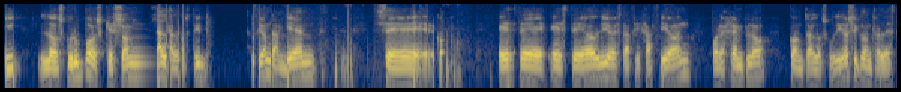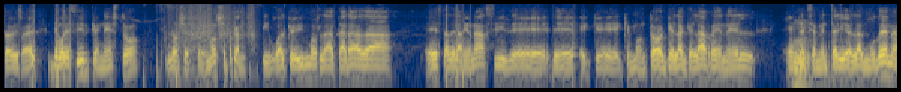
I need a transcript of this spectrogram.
y los grupos que son a la Constitución también se este, este odio, esta fijación, por ejemplo, contra los judíos y contra el Estado de Israel. Debo decir que en esto los extremos se tocan. Igual que vimos la tarada esta de la neonazi de, que, montó aquel aquelarre en el, en el mm. cementerio de la Almudena,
